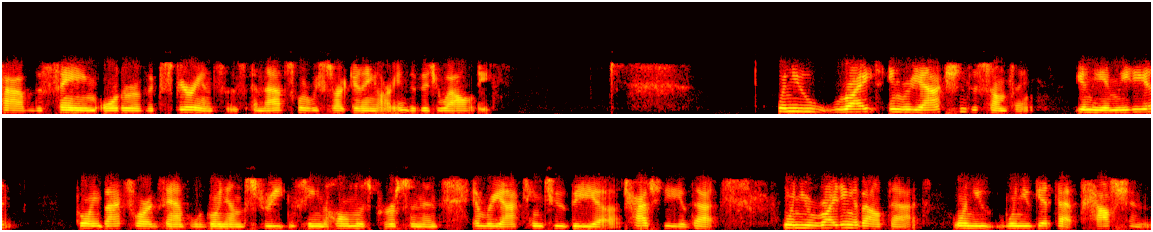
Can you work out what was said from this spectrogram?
have the same order of experiences, and that's where we start getting our individuality. When you write in reaction to something in the immediate, going back to our example of going down the street and seeing the homeless person and, and reacting to the uh, tragedy of that, when you're writing about that, when you when you get that passion,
